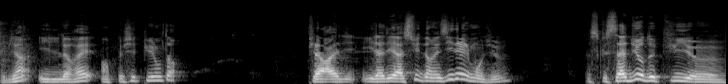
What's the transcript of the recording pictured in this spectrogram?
eh bien, il l'aurait empêché depuis longtemps. Puis alors, il a dit la suite dans les idées, mon Dieu. Parce que ça dure depuis euh.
